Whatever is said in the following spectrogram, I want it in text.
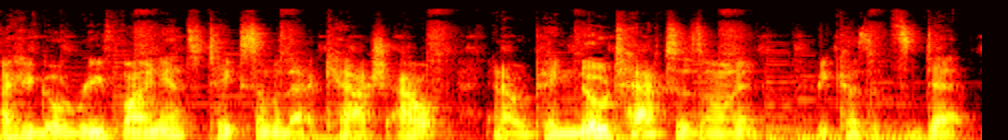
I could go refinance, take some of that cash out, and I would pay no taxes on it because it's debt.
